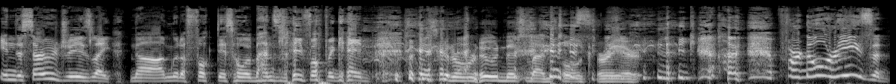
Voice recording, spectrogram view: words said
in the surgery is like, nah, I'm gonna fuck this whole man's life up again. He's to ruin this man's whole career. like, for no reason.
